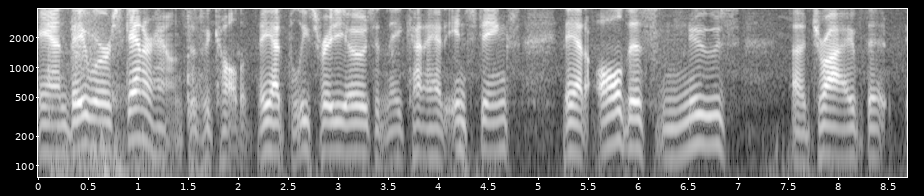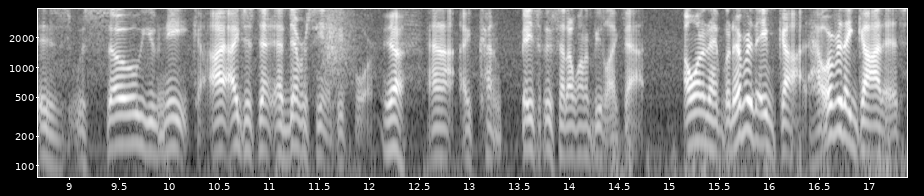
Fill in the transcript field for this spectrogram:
and they were scanner hounds, as we called them. They had police radios, and they kind of had instincts. They had all this news uh, drive that is was so unique. I, I just I'd never seen it before, Yeah. and I, I kind of basically said I want to be like that. I wanted to have whatever they've got, however they got it,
